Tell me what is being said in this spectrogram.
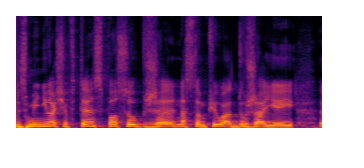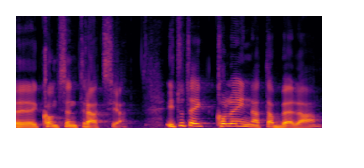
zmieniła się w ten sposób, że nastąpiła duża jej koncentracja. I tutaj kolejna tabela.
